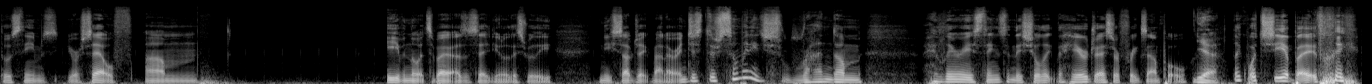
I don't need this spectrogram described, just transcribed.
those themes yourself. Um, even though it's about, as I said, you know, this really niche subject matter, and just there's so many just random, hilarious things in this show, like the hairdresser, for example. Yeah. Like, what's she about? Like,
